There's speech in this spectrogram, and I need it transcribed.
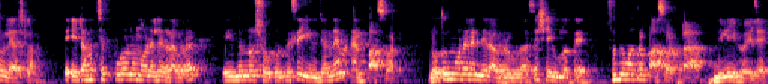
চলে আসলাম। তো এটা হচ্ছে পুরনো মডেলের রাউটার এই জন্য শো করতেছে ইউজার নেম অ্যান্ড পাসওয়ার্ড নতুন মডেলের যে রাউটারগুলো আছে, সেইগুলোতে শুধুমাত্র পাসওয়ার্ডটা দিলেই হয়ে যায়।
